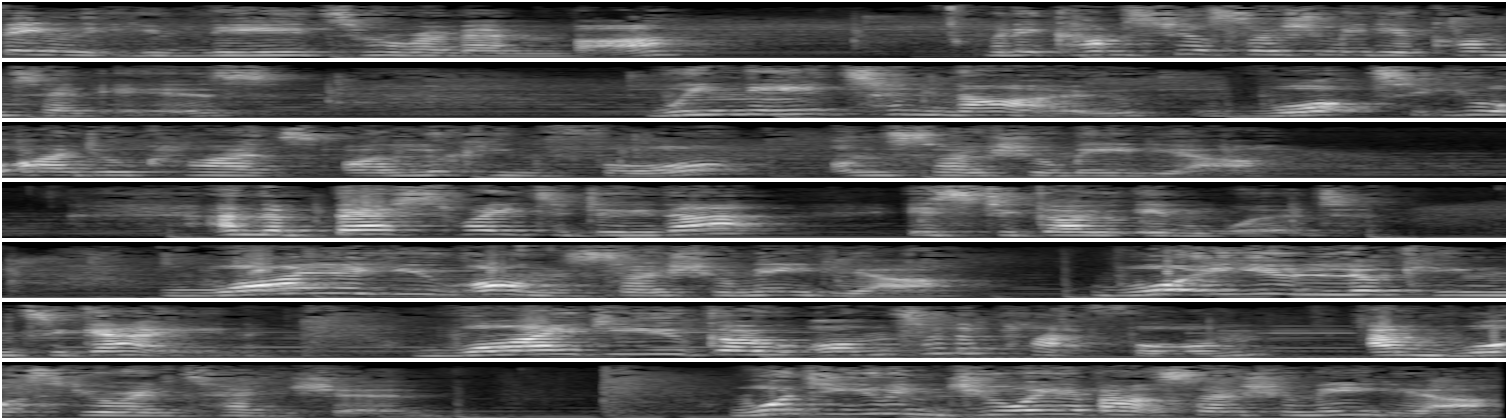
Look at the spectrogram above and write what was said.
thing that you need to remember when it comes to your social media content is we need to know what your ideal clients are looking for on social media. And the best way to do that is to go inward. Why are you on social media? What are you looking to gain? Why do you go onto the platform and what's your intention? What do you enjoy about social media?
